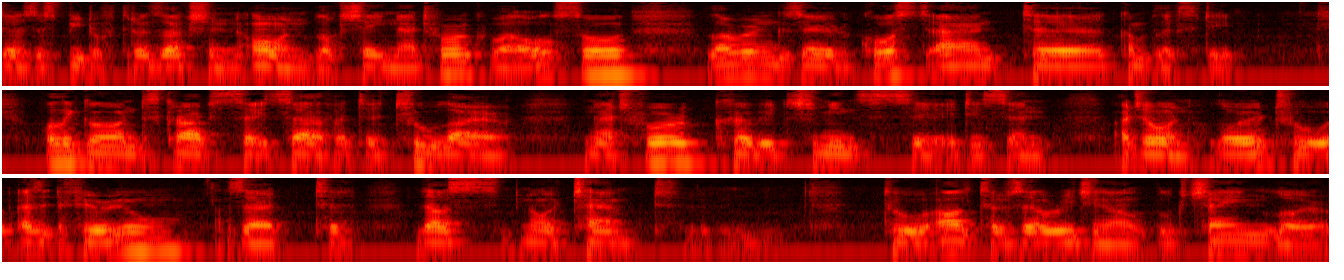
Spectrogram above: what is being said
uh, the speed of transaction on blockchain network while also lowering their cost and uh, complexity. Polygon describes itself as a two-layer network, uh, which means it is an add-on lower to Ethereum that uh, does not attempt uh, to alter the original blockchain layer.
